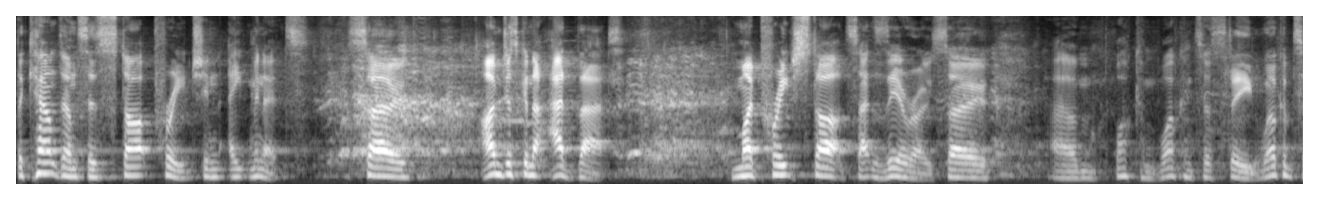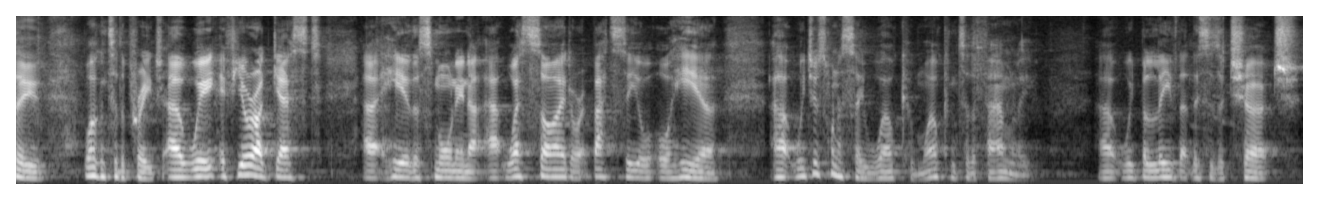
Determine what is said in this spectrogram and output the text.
the countdown says start preach in eight minutes. So I'm just going to add that. My preach starts at zero. So, um, welcome, welcome to Steve. Welcome to, welcome to the preach. Uh, we, if you're our guest uh, here this morning at, at Westside or at Battersea or, or here, uh, we just want to say welcome, welcome to the family. Uh, we believe that this is a church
